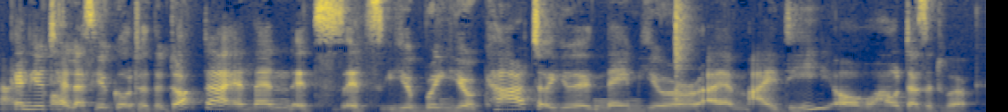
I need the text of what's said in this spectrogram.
Can I you call. tell us? You go to the doctor, and then it's it's you bring your card or you name your um, ID, or how does it work?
